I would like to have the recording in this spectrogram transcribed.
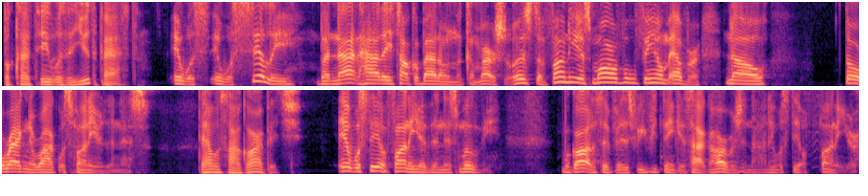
Because he was a youth pastor. It was it was silly, but not how they talk about it on the commercial. It's the funniest Marvel film ever. No, Thor Ragnarok was funnier than this. That was hot garbage. It was still funnier than this movie, regardless if it's, if you think it's hot garbage or not. It was still funnier.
